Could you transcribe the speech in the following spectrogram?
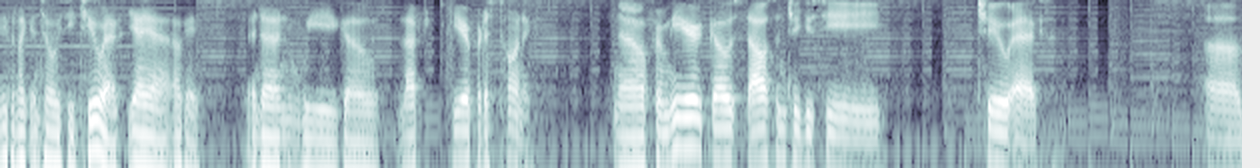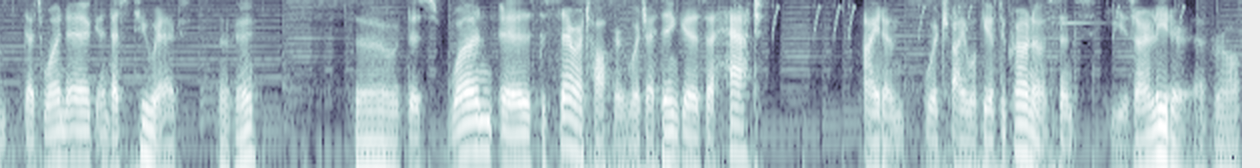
maybe like until we see two eggs. Yeah, yeah, okay. And then we go left here for this tonic. Now from here, go south until you see two eggs. Um, that's one egg and that's two eggs. Okay. So this one is the Ceratopper, which I think is a hat item, which I will give to Chronos since he is our leader after all.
